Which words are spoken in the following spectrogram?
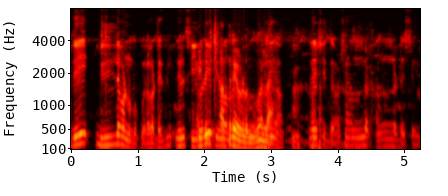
ഇത് ഇല്ല വണ്ണം വെക്കൂല കേട്ടോ. ഇത് ഇതൊരു ഇത് സീവറേജ് അത്രേ ഉള്ളൂ അല്ലേ? ദേശം പക്ഷെ നല്ല നല്ല ടേസ്റ്റ് ആയി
